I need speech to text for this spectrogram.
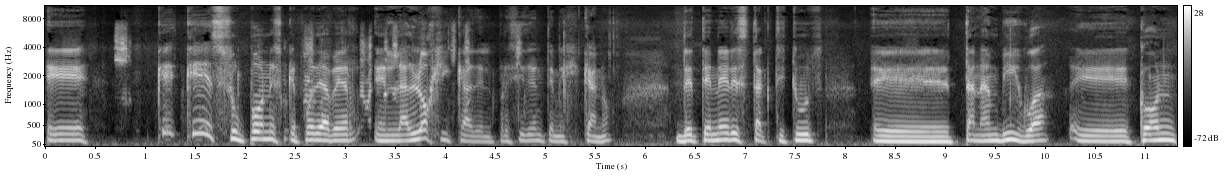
eh, ¿qué, ¿qué supones que puede haber en la lógica del presidente mexicano de tener esta actitud eh, tan ambigua con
